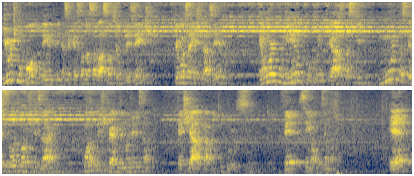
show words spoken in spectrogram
E o último ponto, dentre essa questão da salvação um presente, que eu gostaria de trazer, é um argumento, entre aspas, que muitas pessoas vão utilizar quando estivermos evangelizando, que é Tiago capítulo 2. Fé sem obras é morte. É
